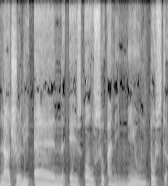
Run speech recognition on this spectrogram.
naturally and is also an immune booster.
